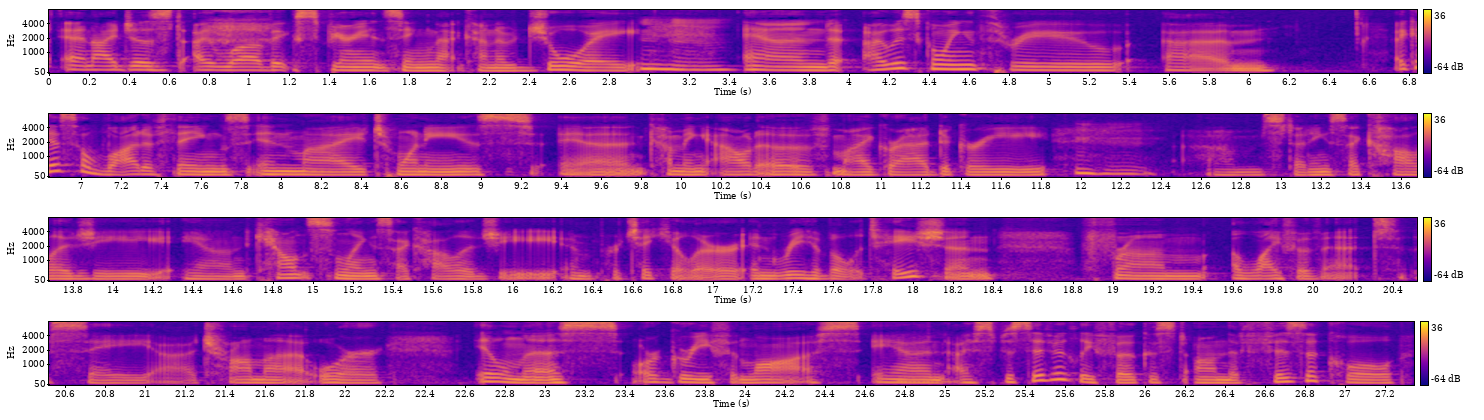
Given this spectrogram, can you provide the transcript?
and I just, I love experiencing that kind of joy. Mm-hmm. And I was going through, um, I guess, a lot of things in my 20s and coming out of my grad degree. Mm-hmm um, studying psychology and counseling psychology in particular and rehabilitation from a life event, say uh, trauma or illness or grief and loss. And I specifically focused on the physical.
